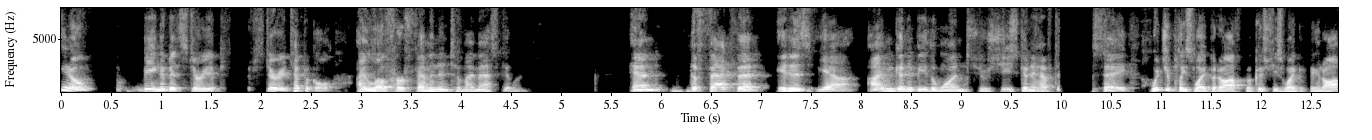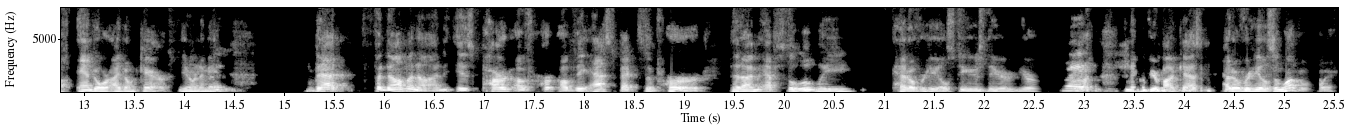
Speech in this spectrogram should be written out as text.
You know, being a bit stereotypical, I love her feminine to my masculine. And the fact that it is, yeah, I'm going to be the one to, she's going to have to say, would you please wipe it off because she's wiping it off and or I don't care. You know what I mean? That phenomenon is part of her, of the aspects of her that I'm absolutely head over heels to use the, your, your Right. name of your podcast, head over heels in love with.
